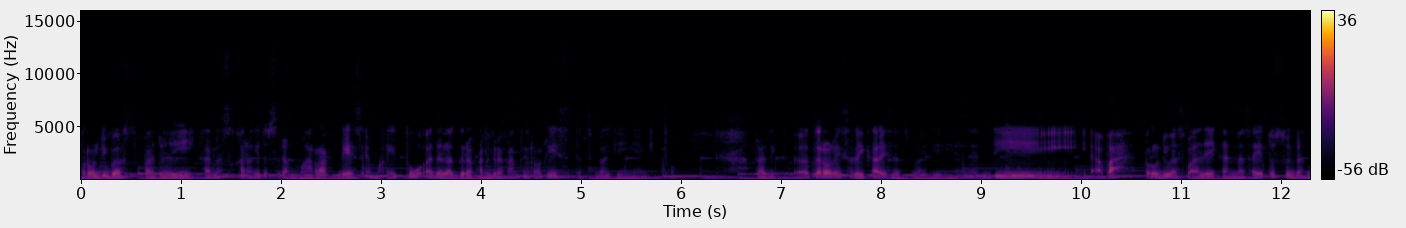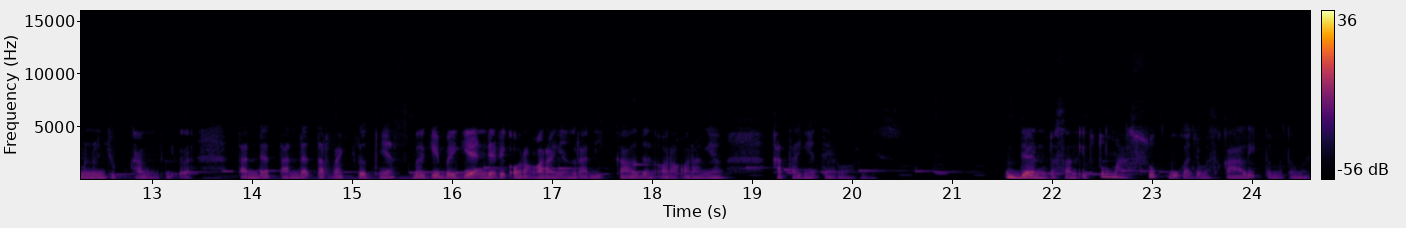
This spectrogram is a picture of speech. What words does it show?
perlu diwaspadai karena sekarang itu sedang marak di SMA itu adalah gerakan-gerakan teroris dan sebagainya gitu. Radik, uh, teroris radikalis dan sebagainya. Dan di apa perlu diwaspadai karena saya itu sudah menunjukkan gitu tanda-tanda terrekrutnya sebagai bagian dari orang-orang yang radikal dan orang-orang yang katanya teroris dan pesan itu tuh masuk bukan cuma sekali teman-teman.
